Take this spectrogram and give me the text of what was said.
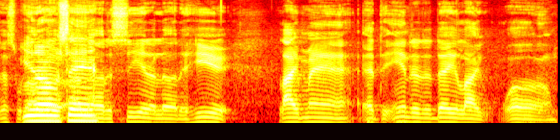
That's what You I know what I'm saying? I love to see it. I love to hear it. Like man, at the end of the day, like um,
